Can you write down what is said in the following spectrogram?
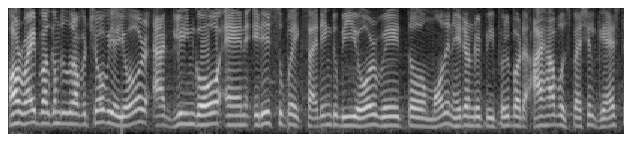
All right, welcome to the Ravit Show. We are here at Glean Go, and it is super exciting to be here with uh, more than 800 people. But I have a special guest,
